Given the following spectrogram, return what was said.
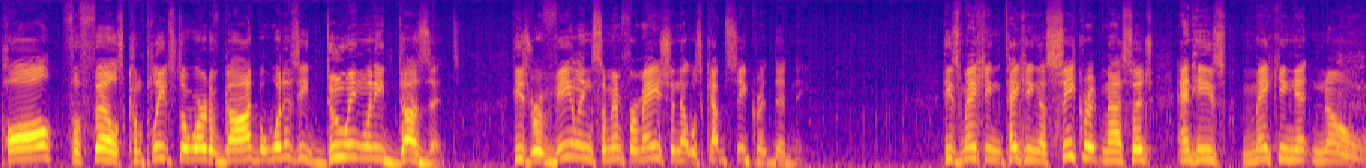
Paul fulfills, completes the Word of God, but what is he doing when he does it? He's revealing some information that was kept secret, didn't he? He's making, taking a secret message and he's making it known.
